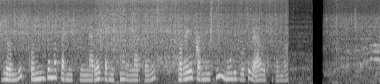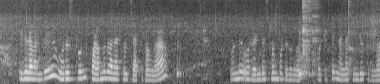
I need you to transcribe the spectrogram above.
இதில் வந்து கொஞ்சமாக தண்ணி ஊற்றிக்கணும் நிறைய தண்ணி ஊற்றினா நல்லா இருக்காது. குறைய தண்ணி ஊற்றி மூடி போட்டு வேக வச்சுக்கோங்க. இதில் வந்து ஒரு ஸ்பூன் குழம்பு மிளகாய்த்தூள் சேர்த்துக்கோங்க. ஒன்று ஒரு ரெண்டு ஸ்பூன் போட்டுக்கோங்க. போட்டுட்டு நல்லா கிண்டி விட்டுருங்க.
